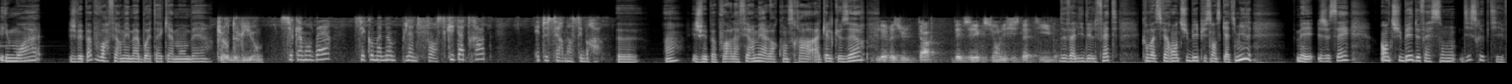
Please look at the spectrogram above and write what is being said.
Et moi, je vais pas pouvoir fermer ma boîte à camembert. Cœur de lion. Ce camembert, c'est comme un homme plein de force qui t'attrape et te serre dans ses bras. Euh, hein? Je vais pas pouvoir la fermer alors qu'on sera à quelques heures les résultats des élections législatives de valider le fait qu'on va se faire entuber puissance 4000. Mais je sais, entuber de façon disruptive.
